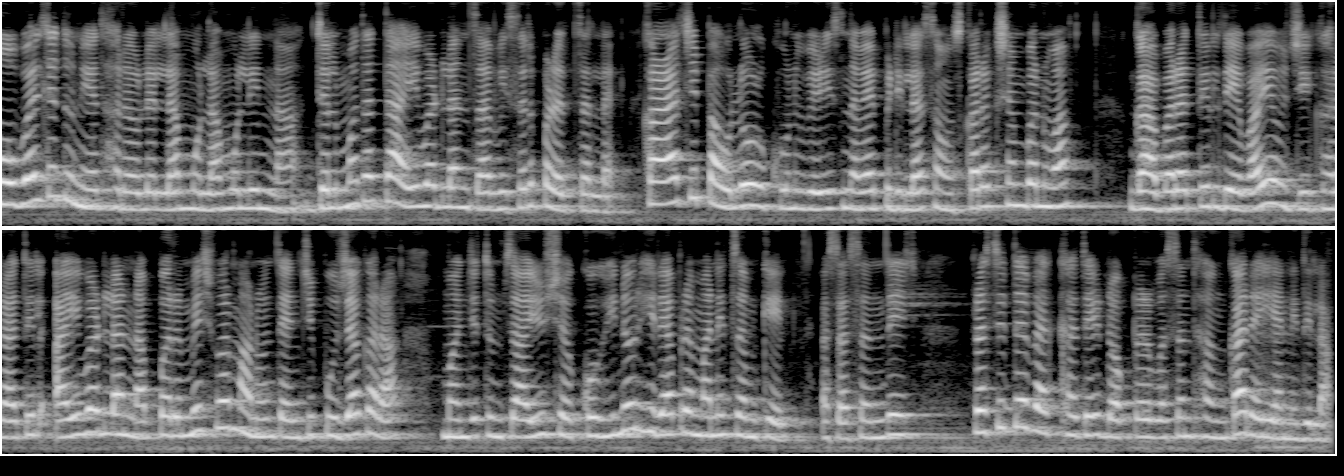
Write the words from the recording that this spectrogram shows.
मोबाईलच्या दुनियेत हरवलेल्या मुलामुलींना जन्मदात्या आईवडिलांचा विसर पडत चाललाय. काळाची पावलं ओळखून वेळीच नव्या पिढीला संस्कारक्षम बनवा. गाभाऱ्यातील देवाऐवजी घरातील आईवडिलांना परमेश्वर मानून त्यांची पूजा करा. म्हणजे तुमचं आयुष्य कोहिनूर हिऱ्याप्रमाणे चमकेल असा संदेश प्रसिद्ध व्याख्याते डॉक्टर वसंत हंकारे यांनी दिला.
